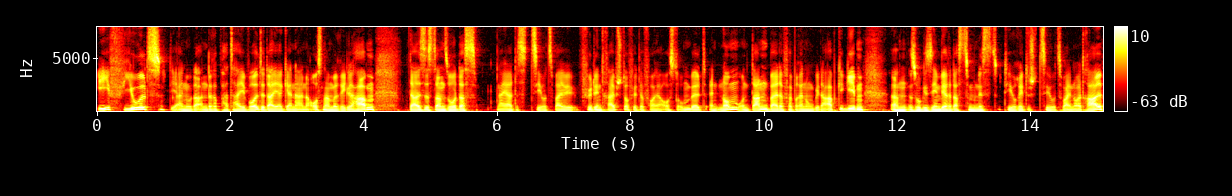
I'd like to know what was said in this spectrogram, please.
E-Fuels. Die eine oder andere Partei wollte da ja gerne eine Ausnahmeregel haben. Da ist es dann so, dass naja, das CO2 für den Treibstoff wird ja vorher aus der Umwelt entnommen und dann bei der Verbrennung wieder abgegeben. Ähm, so gesehen wäre das zumindest theoretisch CO2-neutral.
